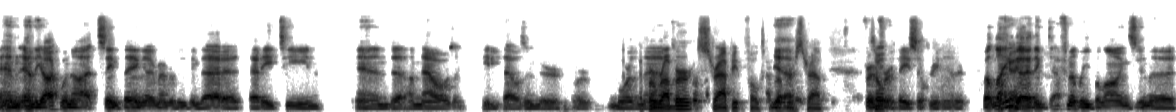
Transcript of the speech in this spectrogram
And and the Aquanaut, same thing. I remember leaving that at at 18, and um, now it was like 80,000 or or more than For that. rubber strap, folks. Rubber Yeah. strap. for, So- for a basic 300. But Lange, Okay. I think, definitely belongs in the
